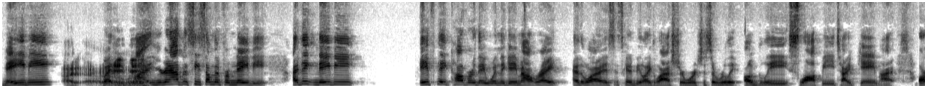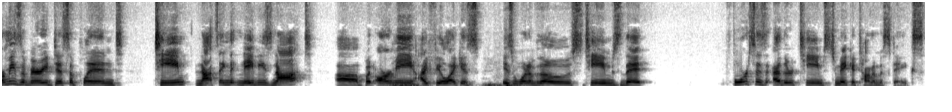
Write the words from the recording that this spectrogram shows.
Maybe. I, I but I, you're going to have to see something from Navy. I think Navy if they cover, they win the game outright. Otherwise, it's going to be like last year, where it's just a really ugly, sloppy type game. I, Army's a very disciplined team. Not saying that Navy's not, uh, but Army, I feel like is is one of those teams that forces other teams to make a ton of mistakes,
